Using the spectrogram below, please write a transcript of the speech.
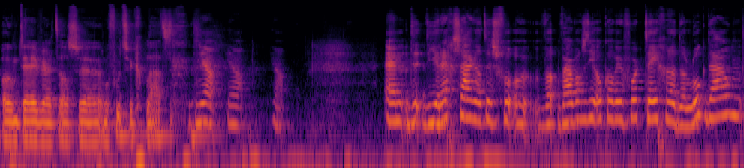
OMT werd als uh, een voetstuk geplaatst. Ja, ja, ja. En de, die rechtszaak, dat is voor, uh, waar was die ook alweer voor? Tegen de lockdown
